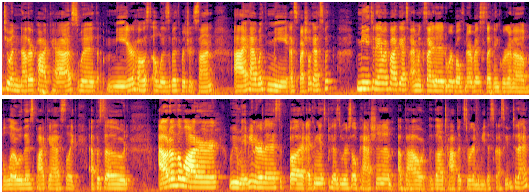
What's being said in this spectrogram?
Welcome to another podcast with me, your host, Elizabeth Richardson. I have with me a special guest with me today on my podcast. I'm excited. We're both nervous because I think we're going to blow this podcast, like, episode out of the water. We may be nervous, but I think it's because we are so passionate about the topics we're going to be discussing today.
